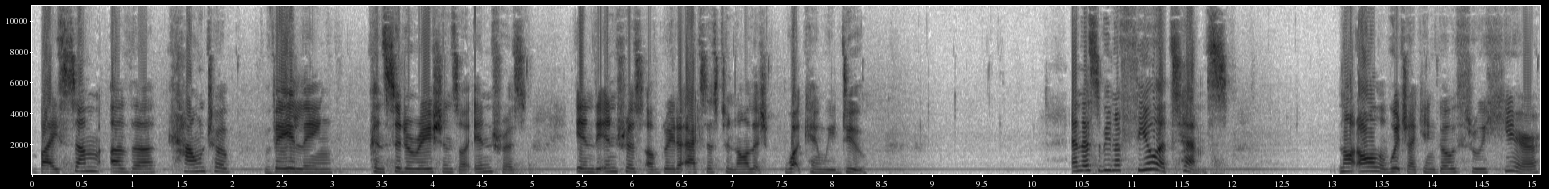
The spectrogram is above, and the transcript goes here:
by some other countervailing considerations or interests in the interest of greater access to knowledge, what can we do? And there's been a few attempts not all of which I can go through here,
